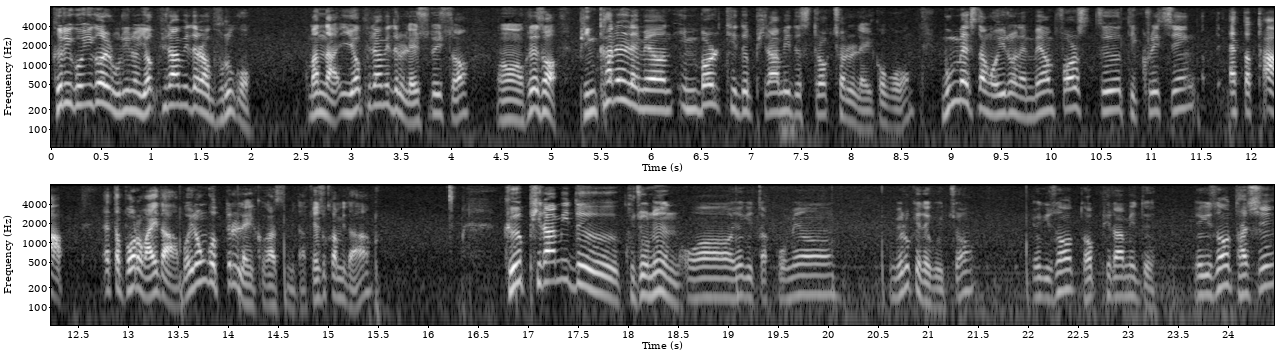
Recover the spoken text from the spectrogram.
그리고 이걸 우리는 역피라미드라고 부르고 맞나? 이 역피라미드를 낼 수도 있어. 어 그래서 빈칸을 내면 inverted pyramid structure를 낼 거고 문맥상 오이로 내면 first decreasing at the top at the bottom 아니다. 뭐 이런 것들을 낼 것 같습니다. 계속 갑니다 그 피라미드 구조는 와 여기 딱 보면 이렇게 되고 있죠? 여기서 더 피라미드 여기서 다시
